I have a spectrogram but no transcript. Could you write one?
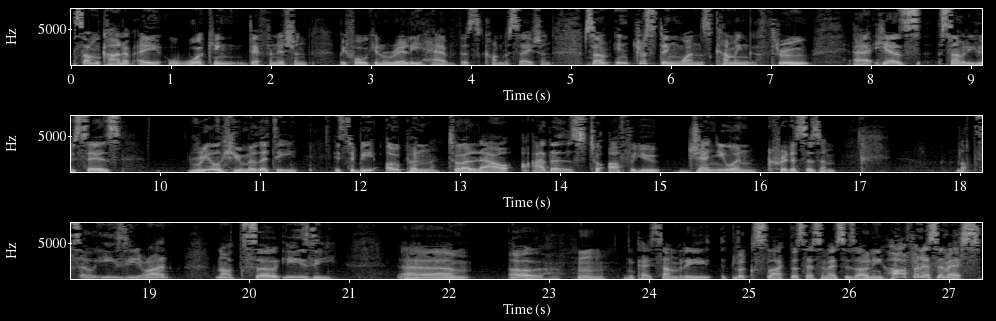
some kind of a working definition before we can really have this conversation. Some interesting ones coming through. Uh, here's somebody who says real humility is to be open to allow others to offer you genuine criticism. Not so easy, right? Not so easy. Um, oh, hmm. Okay, somebody, it looks like this SMS is only half an SMS.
